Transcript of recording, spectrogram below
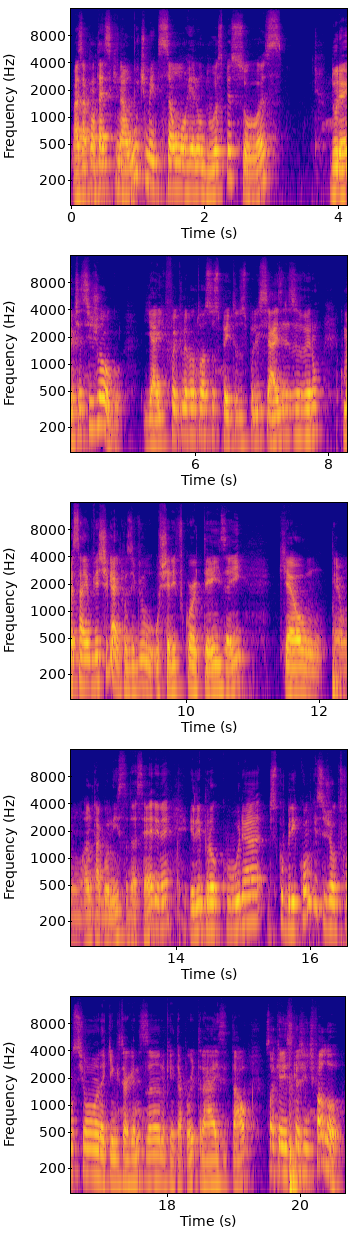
Mas acontece que na última edição morreram duas pessoas durante esse jogo. E aí foi que levantou a suspeita dos policiais e eles resolveram começar a investigar. Inclusive o, o xerife Cortez aí, que é um, é um antagonista da série, né? Ele procura descobrir como que esse jogo funciona, quem que tá organizando, quem tá por trás e tal. Só que é isso que a gente falou.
